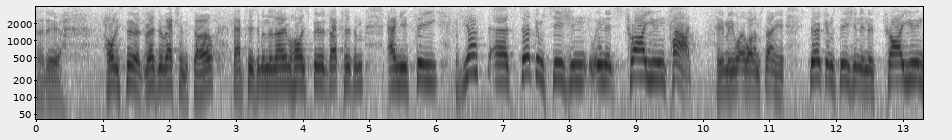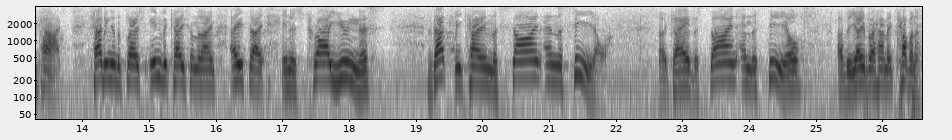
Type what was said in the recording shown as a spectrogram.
oh dear. Holy Spirit, resurrection. So, baptism in the name, Holy Spirit baptism. And you see, just as circumcision in its triune parts, hear me what, what I'm saying here, circumcision in its triune parts cutting of the flesh, invocation of the name, Athe, in its triuneness, that became the sign and the seal. Okay, the sign and the seal of the Abrahamic covenant.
